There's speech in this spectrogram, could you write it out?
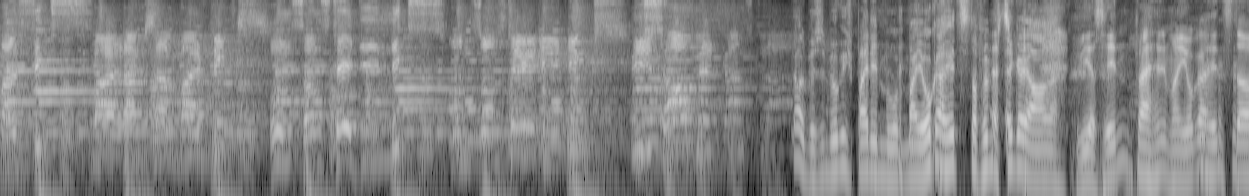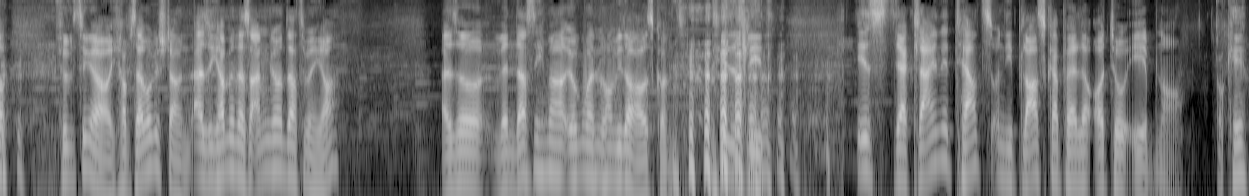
mal fix, Mal langsam, mal fix und sonst hätt ich nix. und sonst hätt ich nix. Ist auch nicht ganz klar. Ja, wir sind wirklich bei den Mallorca-Hits der 50er Jahre. Wir sind bei den Mallorca-Hits der 50er Jahre. Ich habe selber gestaunt. Also ich habe mir das angehört und dachte mir, ja, also wenn das nicht mal irgendwann mal wieder rauskommt, dieses Lied, ist der kleine Terz und die Blaskapelle Otto Ebner. Okay.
